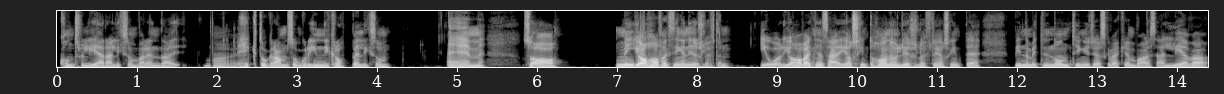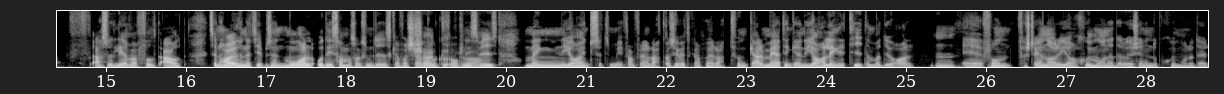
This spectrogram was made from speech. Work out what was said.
kontrollera liksom varenda Nej. hektogram som går in i kroppen. Liksom. Ehm, så ja, men jag har faktiskt inga nyårslöften i år. Jag har verkligen så här, jag ska inte ha några nyårslöften, jag ska inte binda mig till någonting utan jag ska verkligen bara så här, leva, alltså leva fullt out. Sen har jag 110% mål och det är samma sak som du, skaffa körkort Körkort, ja. förhoppningsvis. Men jag har inte sett mig framför en ratt, alltså jag vet knappt hur en ratt funkar. Men jag tänker jag har längre tid än vad du har. Mm. Eh, från första januari, jag har sju månader och jag känner ändå på sju månader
